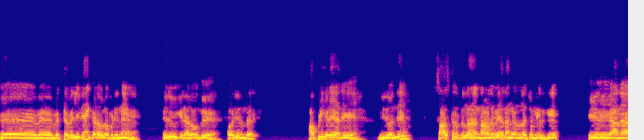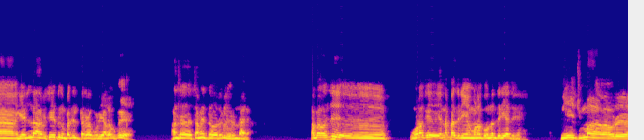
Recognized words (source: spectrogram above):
வெ- வெட்ட வெளிதான் கடவுள் அப்படின்னு நிரூபிக்கிற அளவுக்கு அவர் இருந்தார். அப்படி கிடையாது. இது வந்து சாஸ்திரத்தில் நாலு வேதங்களில் சொல்லியிருக்கு. அந்த எல்லா விஷயத்துக்கும் பதில் தரக்கூடிய அளவுக்கு அந்த சமயத்தவர்கள் இருந்தாங்க. அப்போ வந்து உனக்கு என்னப்பா தெரியும்? உனக்கு ஒன்றும் தெரியாது. நீ சும்மா ஒரு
